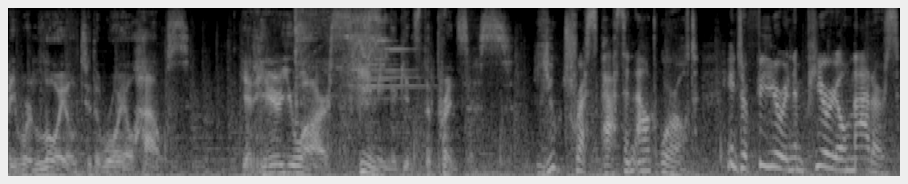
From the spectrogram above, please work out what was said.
thought Umgadi were loyal to the royal house. Yet here you are, scheming against the princess. You trespass in Outworld, interfere in Imperial matters.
